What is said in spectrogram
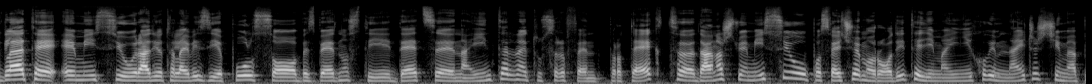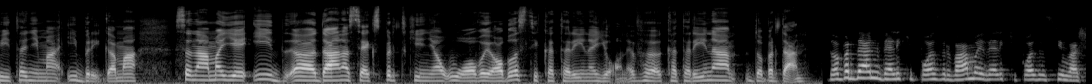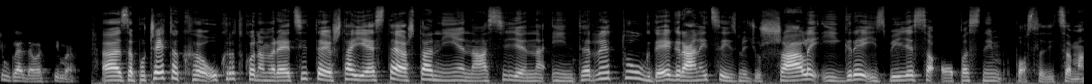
Gledate emisiju radio televizije Puls o bezbednosti dece na internetu Surf and Protect. Današnju emisiju posvećujemo roditeljima i njihovim najčešćim pitanjima i brigama. Sa nama je i danas ekspertkinja u ovoj oblasti Katarina Jonev. Katarina, dobar dan. Dobar dan, veliki pozdrav vama i veliki pozdrav svim vašim gledalacima. Za početak, ukratko nam recite šta jeste, a šta nije nasilje na internetu, gde je granica između šale, igre i zbilje sa opasnim posledicama.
